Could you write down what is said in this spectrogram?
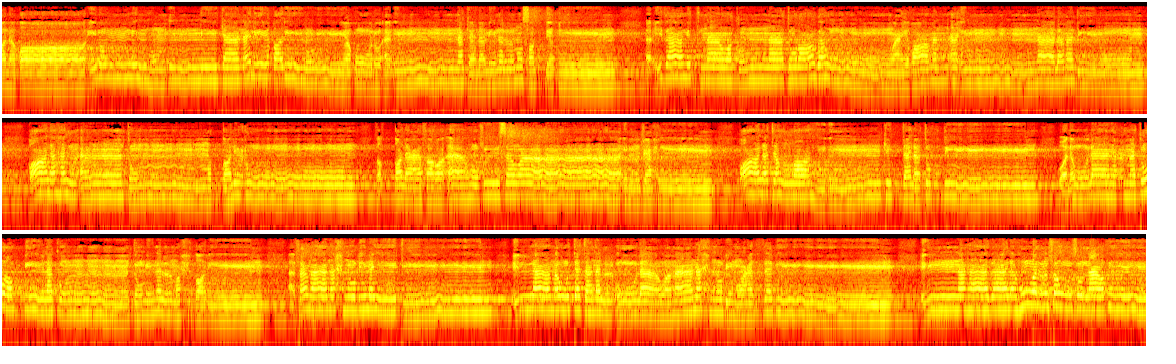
قال قائل منهم إني كان لي قرين يقول أئنك لمن المصدقين أئذا متنا وكنا ترابا وعظاما أئنا لمدينون قال هل أنتم مطلعون فاطلع فرآه في سواء الجحيم. قال تالله إن كدت لتردين ولولا نعمة ربي لكنت من المحضرين. أفما نحن بميتين؟ إلا موتتنا الأولى وما نحن بمعذبين. إن هذا لهو الفوز العظيم.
